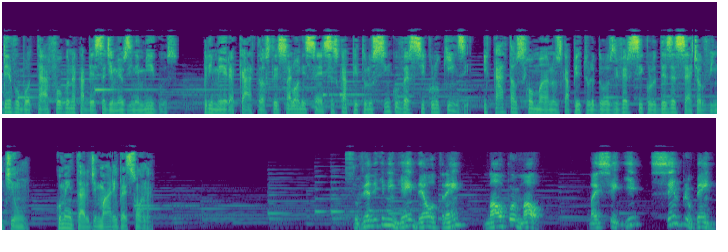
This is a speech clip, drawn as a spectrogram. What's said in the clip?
Devo botar fogo na cabeça de meus inimigos. Primeira carta aos Tessalonicenses capítulo 5 versículo 15 e carta aos Romanos capítulo 12 versículo 17 ao 21. Comentário de Mari Persona. Tu vê que ninguém dê ao trem mal por mal, mas seguir sempre o bem,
